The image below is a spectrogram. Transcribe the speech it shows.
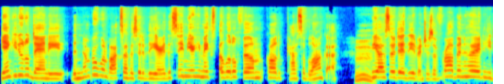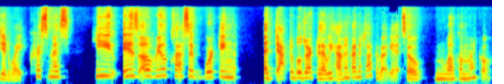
Yankee Doodle Dandy the number one box office hit of the year. The same year he makes a little film called Casablanca. Hmm. He also did The Adventures of Robin Hood. He did White Christmas. He is a real classic working adaptable director that we haven't gotten to talk about yet. So welcome, Michael.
